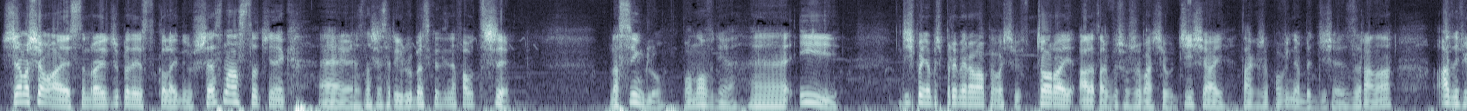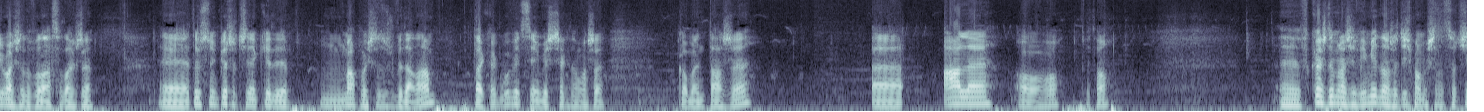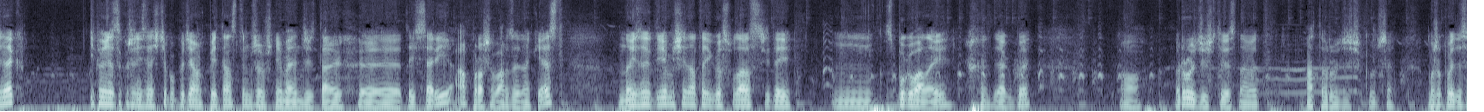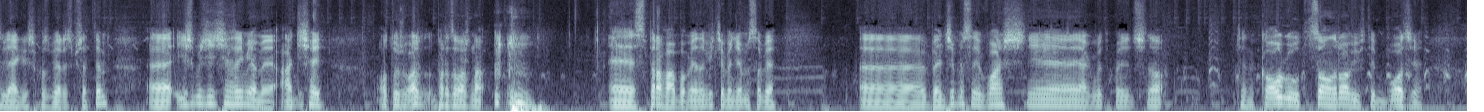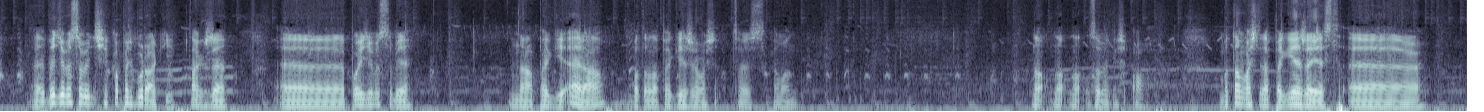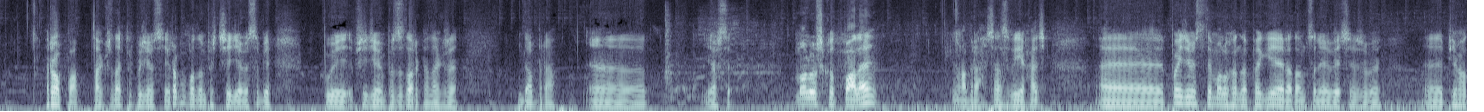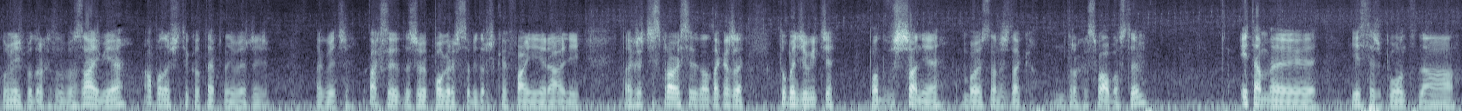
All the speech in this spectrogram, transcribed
Siema, siema, jestem Jeep, to jest kolejny już 16 odcinek e, z naszej serii Lubelska Glina V3 na singlu, ponownie. E, i dziś powinna być premiera mapy, właściwie wczoraj, ale tak wyszło, że ma się dzisiaj, także powinna być dzisiaj z rana, a ten film ma się do 12, także e, to jest mój pierwszy odcinek, kiedy mm, mapa jest już wydana, tak jakby, więc nie wiem jeszcze jak tam wasze komentarze, e, ale, o, to to. E, w każdym razie wiem jedno, że dziś mamy 16 odcinek, i pewnie zaskoczeni jesteście, bo powiedziałem w 15, że już nie będzie tych, e, tej serii, a proszę bardzo, jednak jest. No i znajdujemy się na tej gospodarstwie tej mm, zbugowanej, jakby. O, rudziś tu jest nawet. A to rudziś, kurczę. Może pójdę sobie jakieś pozbierać przed tym. E, I się dzisiaj zajmiemy, a dzisiaj otóż bardzo ważna e, sprawa, bo mianowicie będziemy sobie e, będziemy sobie właśnie, jakby to powiedzieć, no ten kogut, co on robi w tym błocie. E, Będziemy sobie dzisiaj kopać buraki, także e, pojedziemy sobie na PGR-a, bo tam na PGR właśnie, co jest, come on. No, no, no, są jakieś, o. Bo tam właśnie na PGR jest e, ropa, także najpierw pojedziemy sobie ropę, potem przejdziemy sobie, przejdziemy po zatorka, także dobra. E, ja sobie maluszko odpalę. Dobra, czas wyjechać. E, pojedziemy z tym maluchem na PGR-a, tam co nie wiecie, żeby e, piechotą mieć, bo trochę to zajmie, a potem się tylko tepnę i wjeżdżać. Tak wiecie, no tak sobie, żeby pograć sobie troszkę fajniej, realniej. Także ci sprawa jest jedna taka, że tu będzie widzicie podwyższenie, bo jest na razie tak trochę słabo z tym. I tam e, jest też błąd na,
